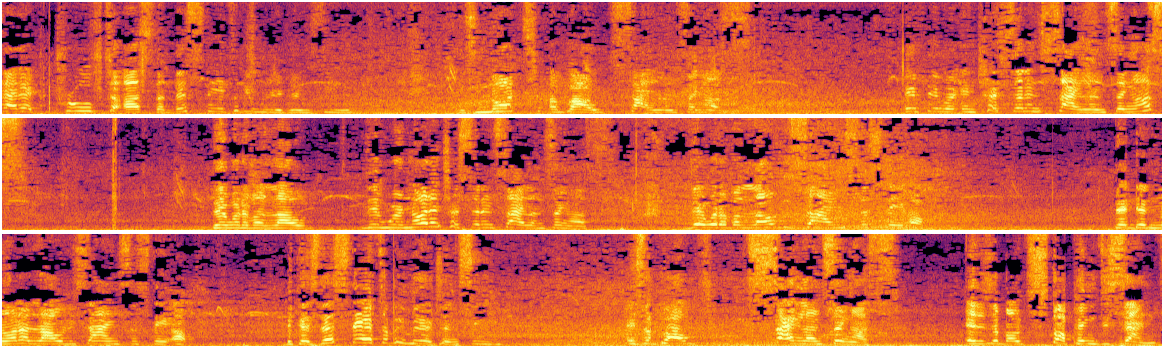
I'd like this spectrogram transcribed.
It proved to us that this state of emergency is not about silencing us. If they were interested in silencing us, they would have allowed, they were not interested in silencing us. They would have allowed the signs to stay up. They did not allow the signs to stay up. Because this state of emergency is about silencing us. It is about stopping dissent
